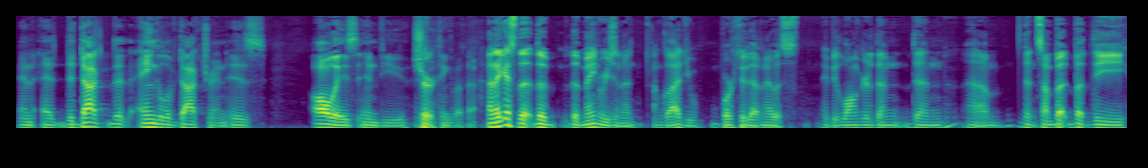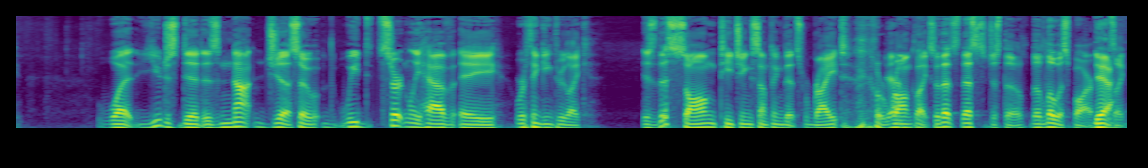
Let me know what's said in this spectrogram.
and uh, the doc the angle of doctrine is always in view. Sure, think about that. And I guess the, the the main reason, and I'm glad you worked through that. I know it's maybe longer than than um, than some, but but the what you just did is not just so we certainly have a we're thinking through like is this song teaching something that's right or yeah. wrong like so that's that's just the the lowest bar yeah. it's like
